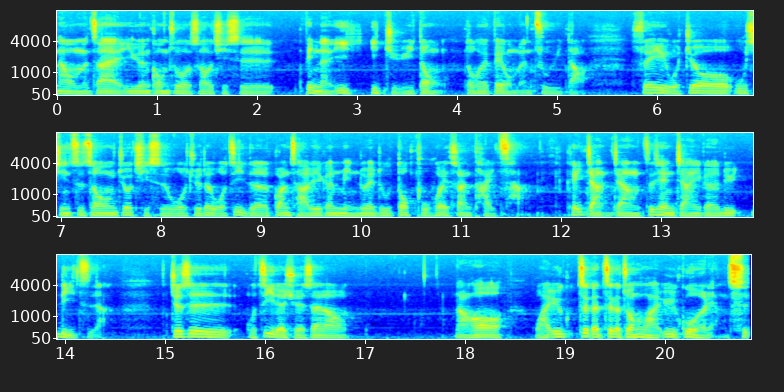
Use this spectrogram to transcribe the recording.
那我们在医院工作的时候，其实病人一一举一动都会被我们注意到。所以我就无形之中，就其实我觉得我自己的观察力跟敏锐度都不会算太差。可以讲讲之前讲一个例例子啊，就是我自己的学生哦，然后我还遇这个这个状况还遇过了两次，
